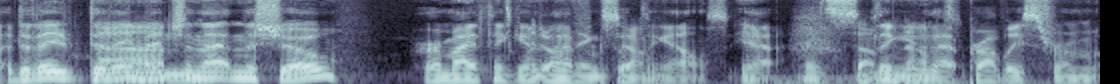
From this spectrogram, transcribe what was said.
Uh, Did they did they Um, mention that in the show, or am I thinking of don't that think from so. something else? Yeah, That's I'm something thinking of else. that probably is from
